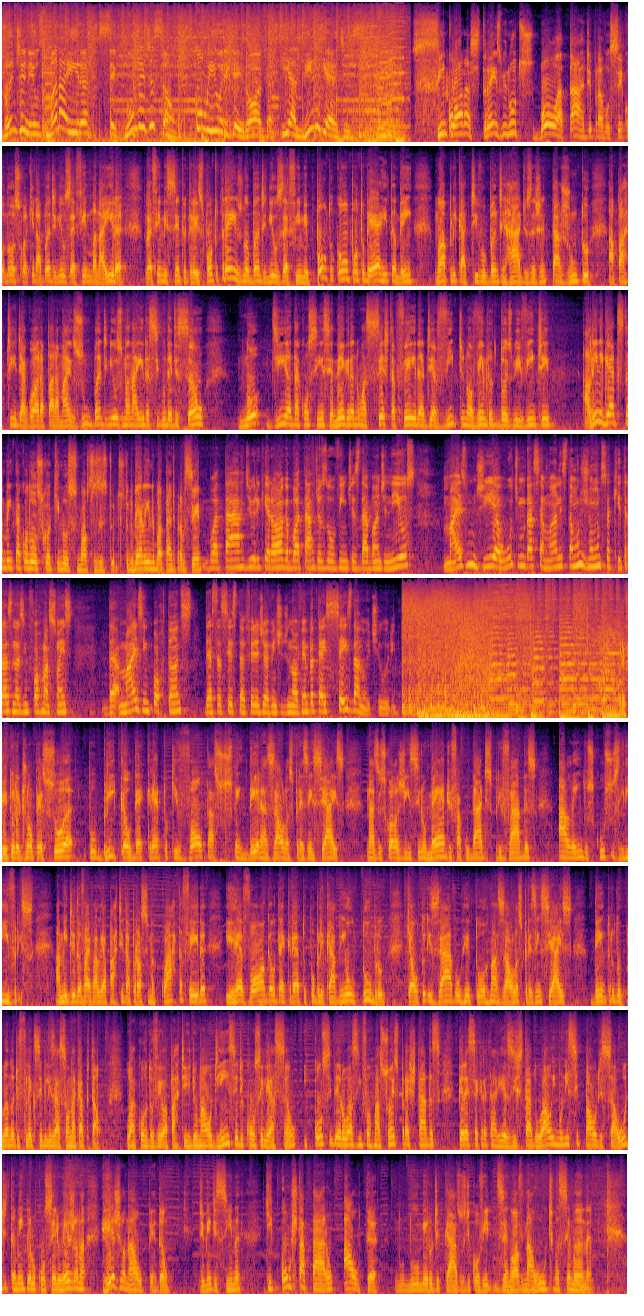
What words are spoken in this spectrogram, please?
Band News Manaíra, segunda edição, com Yuri Queiroga e Aline Guedes. 5 horas 3 minutos. Boa tarde para você conosco aqui na Band News FM Manaíra, no FM 103.3, no bandnewsfm.com.br e também no aplicativo Band Rádios. A gente tá junto a partir de agora para mais um Band News Manaíra, segunda edição no Dia da Consciência Negra, numa sexta-feira, dia 20 de novembro de 2020. Aline Guedes também está conosco aqui nos nossos estúdios. Tudo bem, Aline? Boa tarde para você. Boa tarde, Yuri Queiroga. Boa tarde aos ouvintes da Band News. Mais um dia, o último da semana, estamos juntos aqui trazendo as informações da, mais importantes desta sexta-feira, dia 20 de novembro, até às seis da noite, Yuri. A Prefeitura de João Pessoa publica o decreto que volta a suspender as aulas presenciais nas escolas de ensino médio e faculdades privadas, além dos cursos livres. A medida vai valer a partir da próxima quarta-feira e revoga o decreto publicado em outubro, que autorizava o retorno às aulas presenciais dentro do plano de flexibilização na capital. O acordo veio a partir de uma audiência de conciliação e considerou as informações prestadas pelas secretarias estadual e municipal de saúde e também pelo Conselho Regional, regional perdão, de Medicina que constataram alta no número de casos de Covid-19 na última semana.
